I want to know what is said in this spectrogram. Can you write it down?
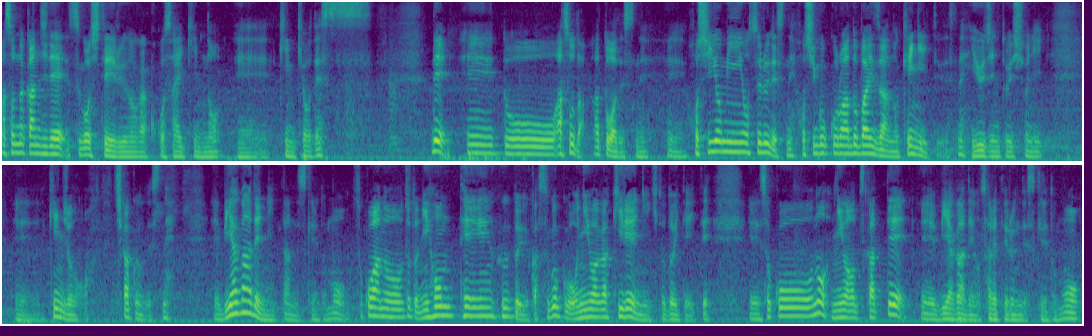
まあ、そんな感じで過ごしているのがここ最近の、えー、近況です。でえっ、ー、とあそうだ。あとはですね、えー、星読みをするですね。星心アドバイザーのケニーというですね友人と一緒に、え近所の近くのですねビアガーデンに行ったんですけれどもそこはあのちょっと日本庭園風というかすごくお庭が綺麗に行き届いていて、えそこの庭を使って、えビアガーデンをされてるんですけれども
